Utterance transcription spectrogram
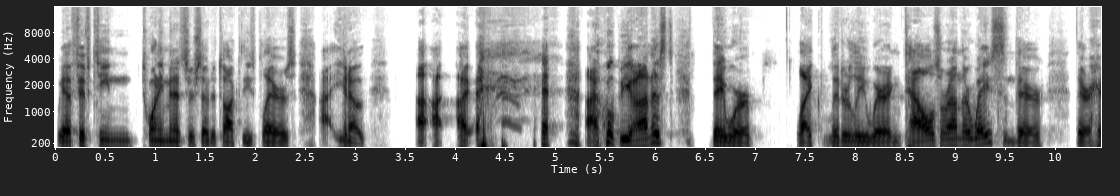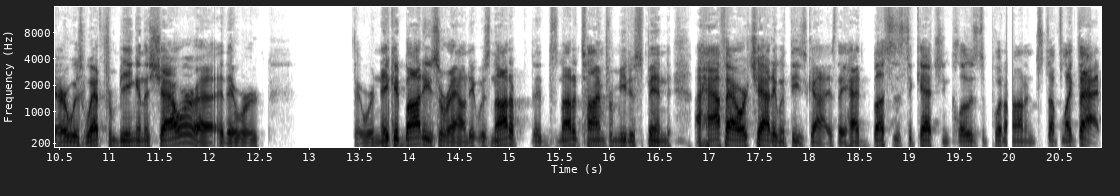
we have 15, 20 minutes or so to talk to these players. I, you know, I I I, I will be honest, they were like literally wearing towels around their waists and their their hair was wet from being in the shower. Uh, they were there were naked bodies around. It was not a it's not a time for me to spend a half hour chatting with these guys. They had buses to catch and clothes to put on and stuff like that.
